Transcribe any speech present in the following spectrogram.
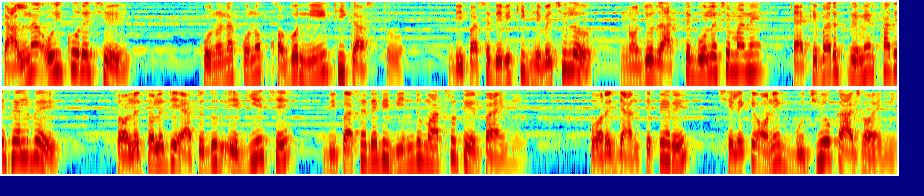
কাল না ওই করেছে। কোনো না কোনো খবর নিয়েই ঠিক আসতো। বিপাশে দেবী কি ভেবেছিল, নজর রাখতে বলেছে মানে একেবারে প্রেমের ফাঁদে ফেলবে? তলে তলে যে এতদূর এগিয়েছে, বিপাশা দেবী বিন্দু মাত্র টের পায়নি। পরে জানতে পেরে ছেলেকে অনেক বুঝিয়েও কাজ হয়নি।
